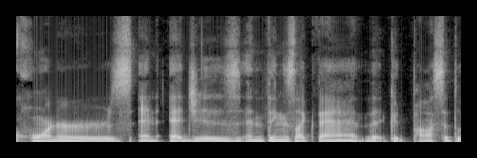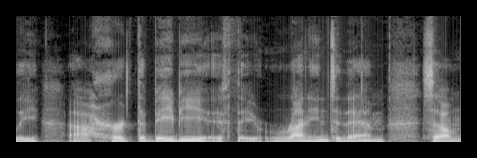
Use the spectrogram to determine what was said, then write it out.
corners and edges and things like that that could possibly uh, hurt the baby if they run into them. So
